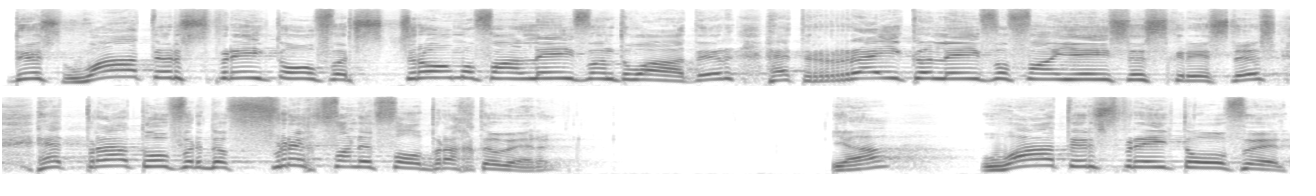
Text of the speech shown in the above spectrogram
Dus water spreekt over stromen van levend water, het rijke leven van Jezus Christus. Het praat over de vrucht van het volbrachte werk. Ja, water spreekt over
